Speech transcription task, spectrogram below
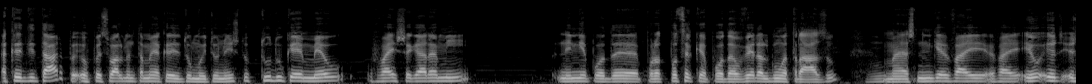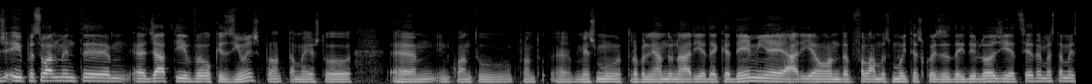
acreditar. Eu pessoalmente também acredito muito nisto. Tudo o que é meu vai chegar a mim ninguém pode. Pode ser que pode haver algum atraso, hum. mas ninguém vai. vai eu, eu, eu, pessoalmente eh, já tive ocasiões, pronto, também estou, um, eh, enquanto, pronto, eh, mesmo trabalhando na área da academia, área onde falamos muitas coisas da ideologia, etc., mas também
